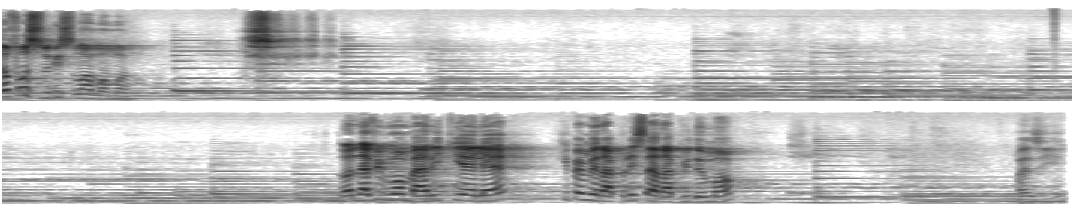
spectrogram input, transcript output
Donc, il faut sourire souvent, maman. On a vu mon mari qui elle est. Qui peut me rappeler ça rapidement? Vas-y.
